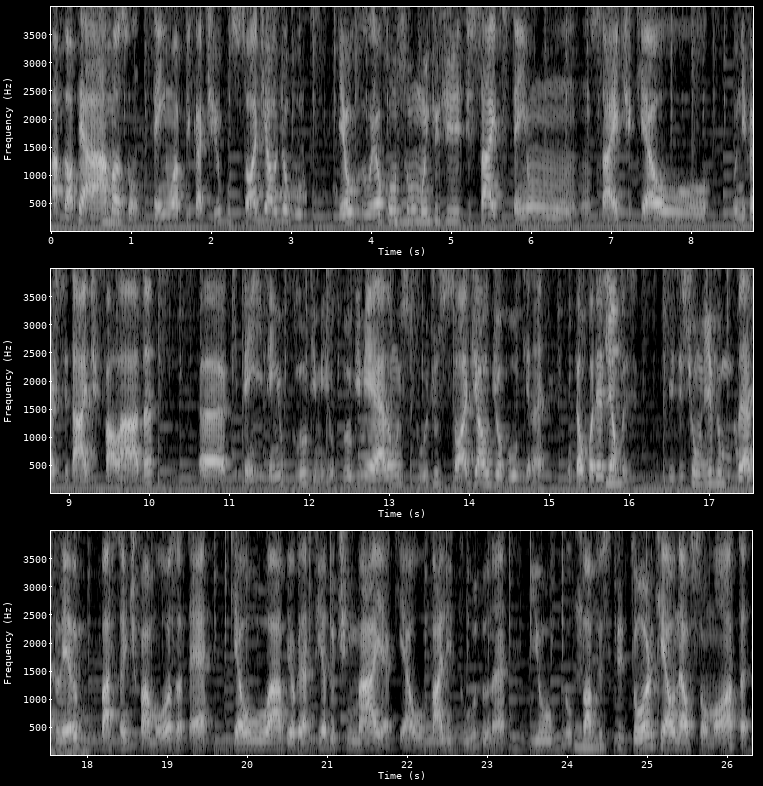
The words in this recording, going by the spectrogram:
A própria Amazon tem um aplicativo só de audiobooks. Eu, eu consumo muito de, de sites. Tem um, um site que é o Universidade Falada, uh, que tem, e tem o Plugme. O Plugme era um estúdio só de audiobook, né? Então, por exemplo, Sim. Existe um livro brasileiro bastante famoso até, que é o, a biografia do Tim Maia, que é o Vale Tudo, né? E o, o uhum. próprio escritor, que é o Nelson Mota,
